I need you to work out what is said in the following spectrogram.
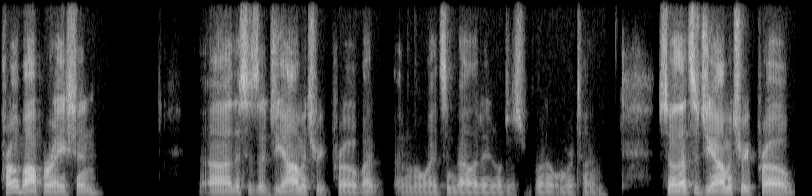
probe operation, uh, this is a geometry probe. I, I don't know why it's invalidated. I'll just run it one more time. So that's a geometry probe,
